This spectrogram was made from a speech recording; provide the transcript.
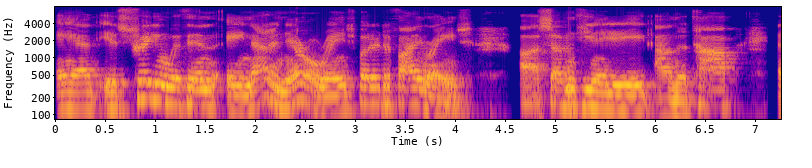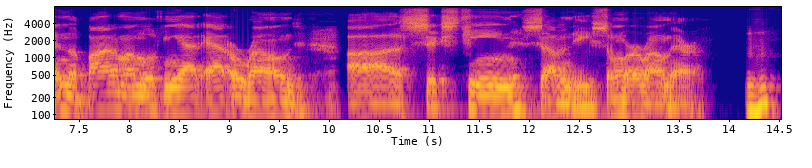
And it's trading within a not a narrow range, but a defined range. Uh, 1788 on the top, and the bottom I'm looking at at around uh, 1670, somewhere around there. Mm-hmm.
